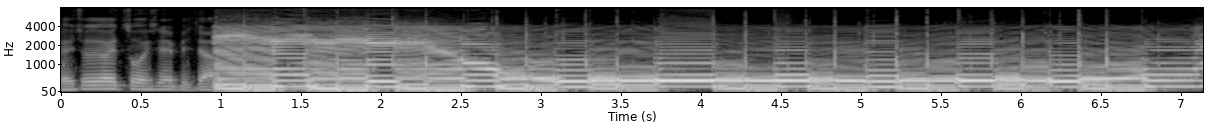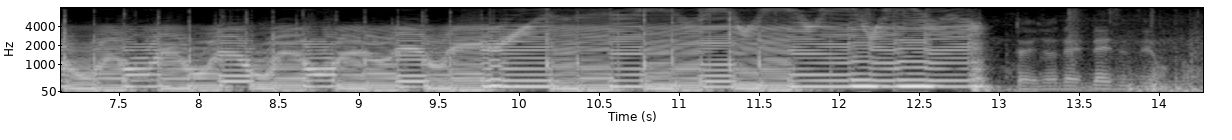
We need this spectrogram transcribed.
对，就是会做一些比较。对，就类类似这种东西。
